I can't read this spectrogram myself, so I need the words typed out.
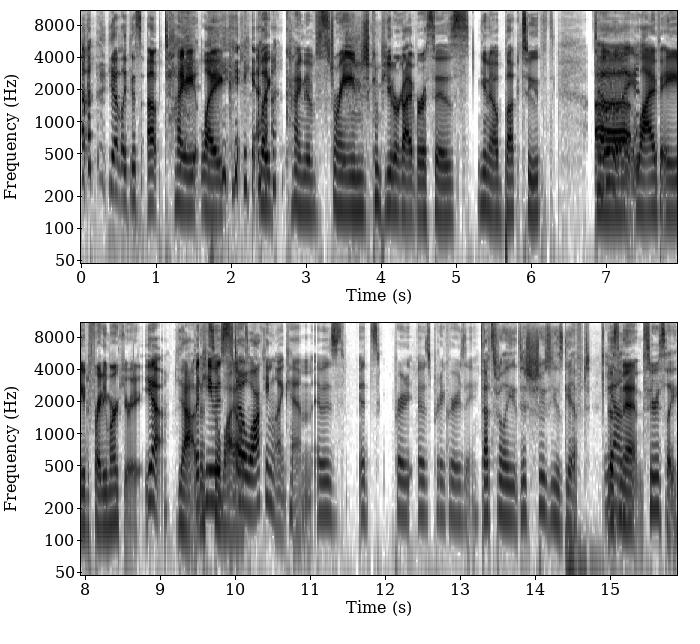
yeah, like this uptight, like Yeah. like kind of strange computer guy versus you know bucktoothed, uh, Totally. live aid Freddie Mercury. yeah, Yeah, but he was wild. still walking like him. It was it's pretty it was pretty crazy. That's really this shows you his gift, doesn't Yeah. it? Seriously.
